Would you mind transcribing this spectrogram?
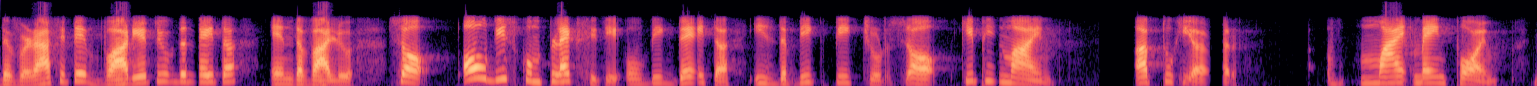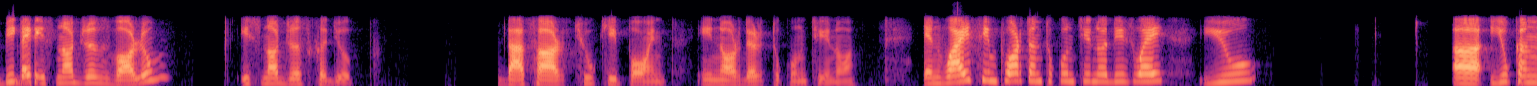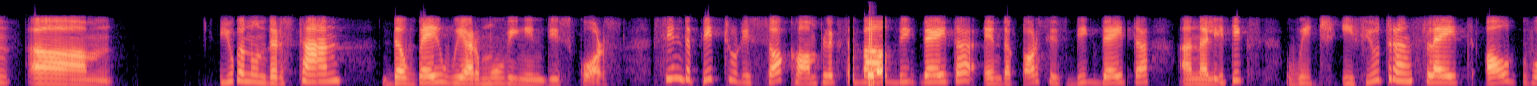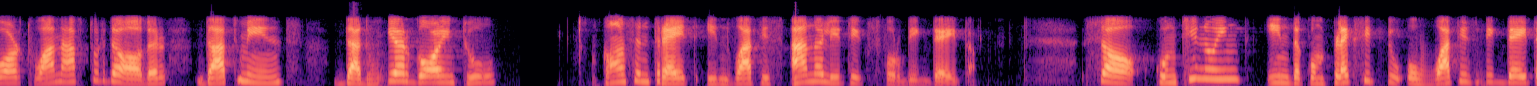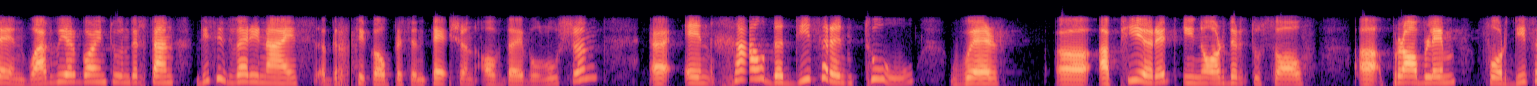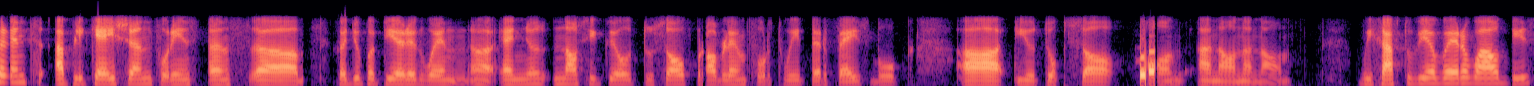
The veracity, variety of the data, and the value. So all this complexity of big data is the big picture. So keep in mind, up to here, my main point, big data is not just volume, it's not just Hadoop. That's our two key points in order to continue. And why it's important to continue this way? You uh, you can um, you can understand the way we are moving in this course. Since the picture is so complex about big data and the course is big data analytics, which if you translate all the words one after the other, that means that we are going to concentrate in what is analytics for big data. So continuing in the complexity of what is big data and what we are going to understand. This is very nice uh, graphical presentation of the evolution uh, and how the different tools were uh, appeared in order to solve a problem for different application. For instance, uh, Hadoop appeared when uh, and NoSQL to solve problem for Twitter, Facebook, uh, YouTube. So on and on and on. We have to be aware about this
